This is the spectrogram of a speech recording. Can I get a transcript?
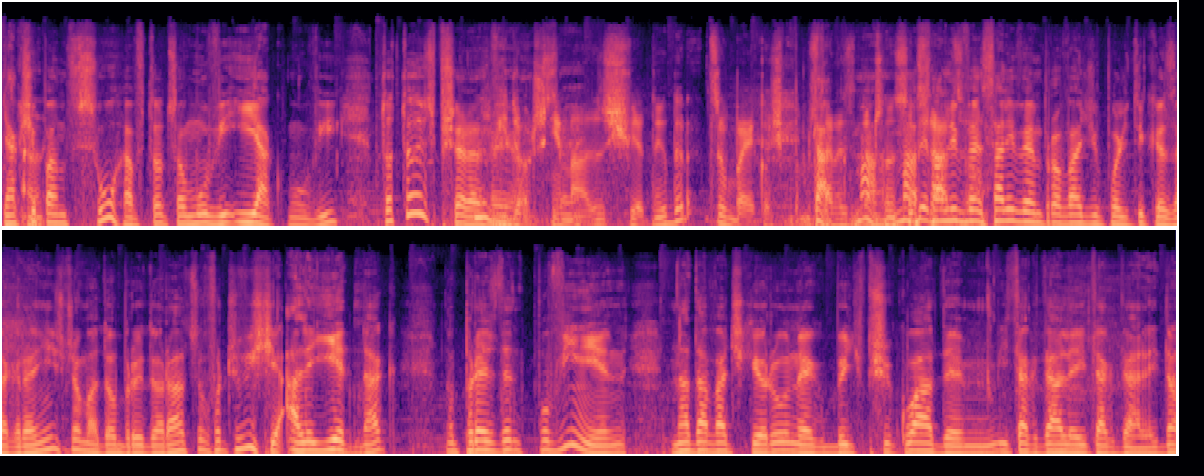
Jak się A- pan wsłucha w to, co mówi i jak mówi, to to jest przerażające. Widocznie ma świetnych doradców, bo jakoś Tak, ma, ma sobie. Sullivan prowadzi politykę zagraniczną, ma dobrych doradców, oczywiście, ale jednak no, prezydent powinien nadawać kierunek, być przykładem i tak dalej, i tak dalej. No,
